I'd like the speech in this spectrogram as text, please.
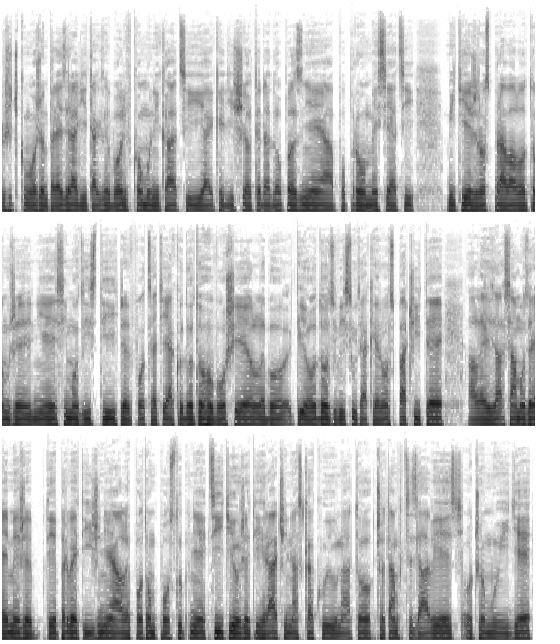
trošičku môžem prezradiť, tak sme boli v komunikácii, aj keď išiel teda do Plzne a po prvom mesiaci mi tiež rozprával o tom, že nie je si moc istý, že v podstate ako do toho vošiel, lebo tie odozvy sú také rozpačité, ale za, samozrejme, že tie prvé týždne, ale potom postupne cítil, že tí hráči naskakujú na to, čo tam chce zaviesť, o čo mu ide.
